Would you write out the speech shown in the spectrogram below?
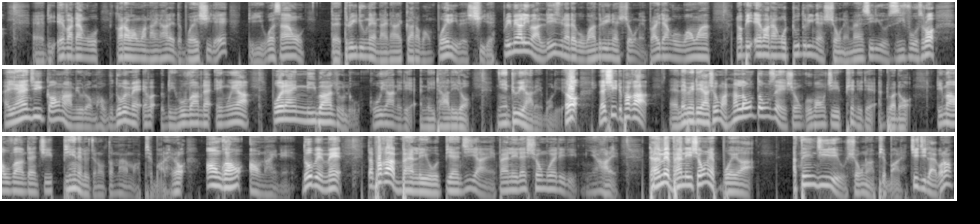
အဲဒီအေဗာတန်ကိုဂါတာဘောင်မှာနိုင်ထားတဲ့တပွဲရှိတယ်ဒီဝက်ဆန်ကို 3-2နဲ့နိုင်ထားတဲ့ကာတာဘောင်ပွဲတွေပဲရှိတယ်ပရီးမီးယားလိမှာ Leeds United ကို1-3နဲ့ရှုံးတယ် Brighton ကို1-1နောက်ပြီး Everton ကို2-3နဲ့ရှုံးတယ် Man City ကို0-4ဆိုတော့အရန်ကြီးကောင်းတာမျိုးတော့မဟုတ်ဘူးဒါပေမဲ့ဒီ Wolverhampton အင်ကွင်းကပွဲတိုင်းနီးပါးလူလူကိုရနေတဲ့အနေထားလေးတော့မြင်တွေ့ရတယ်ပေါ့လေအဲ့တော့လက်ရှိတစ်ဖက်ကအဲ level 100ရှုံးမှာနှလုံး30ရှုံးကိုပေါင်းကြီးဖြစ်နေတဲ့အတွက်တော့ဒီမှာ Wolverhampton ကြီးပြင်းတယ်လို့ကျွန်တော်သတ်မှတ်မှာဖြစ်ပါတယ်အဲ့တော့အောင်ကောင်းအောင်နိုင်တယ်သို့ပေမဲ့တစ်ဖက်ကဘန်လီကိုပြန်ကြည့်ရရင်ဘန်လီလည်းရှုံးပွဲလေးတွေများတယ် ဒါပေမဲ့ဘန်လီရှုံးတဲ့ပွဲကအသင်းကြီးတွေကိုရှုံးတာဖြစ်ပါတယ်ကြည့်ကြည့်လိုက်ပါတော့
